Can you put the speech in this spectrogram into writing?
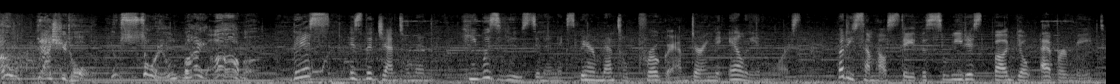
Oh, dash it all! You soiled my armor! This is the gentleman. He was used in an experimental program during the Alien Wars, but he somehow stayed the sweetest bug you'll ever meet.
